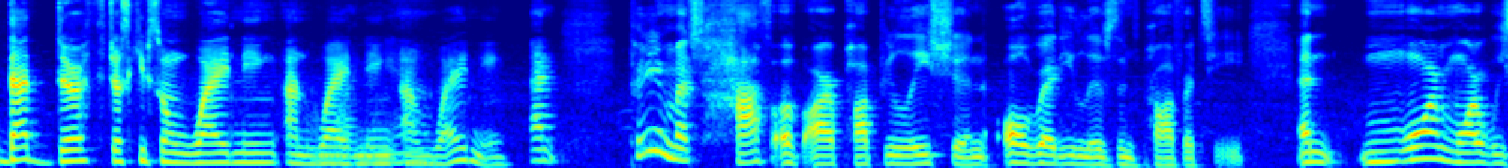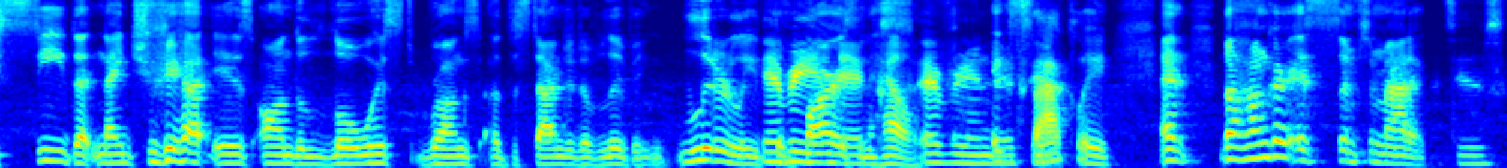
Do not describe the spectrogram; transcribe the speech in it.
that dearth just keeps on widening and widening yeah. and widening. And pretty much half of our population already lives in poverty. And more and more, we see that Nigeria is on the lowest rungs of the standard of living. Literally, Every the bar is in hell. every index, yeah. Exactly. And the hunger is symptomatic. It is.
